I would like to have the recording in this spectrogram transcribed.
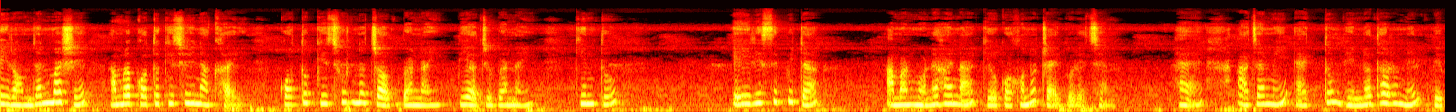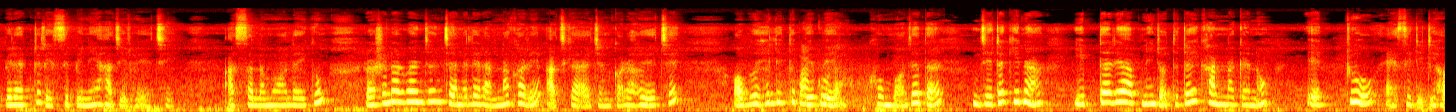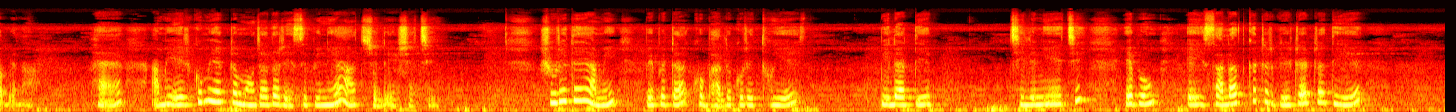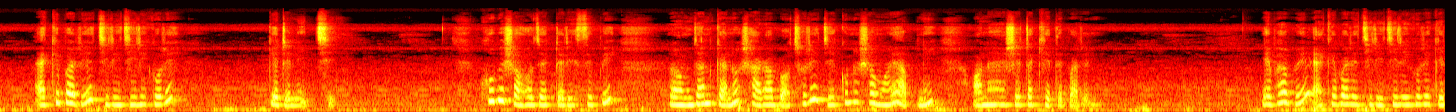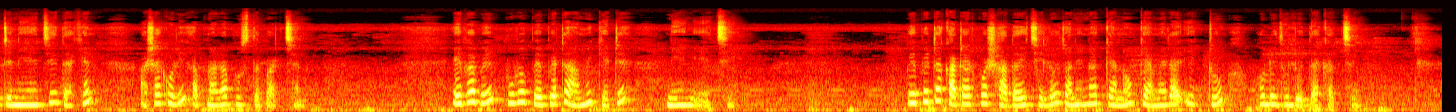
এই রমজান মাসে আমরা কত কিছুই না খাই কত কিছুর না চপ বানাই পেঁয়াজু বানাই। কিন্তু এই রেসিপিটা আমার মনে হয় না কেউ কখনো ট্রাই করেছেন। হ্যাঁ আজ আমি একদম ভিন্ন ধরনের পেঁপের একটা রেসিপি নিয়ে হাজির হয়েছি। আসসালামু আলাইকুম। রসনার ব্যঞ্জন চ্যানেলে রান্নাঘরে আজকে আয়োজন করা হয়েছে অবহেলিত পেঁপে খুব মজাদার যেটা কিনা ইফতারে আপনি যতটাই খান না কেন একটু অ্যাসিডিটি হবে না। হ্যাঁ আমি এরকমই একটা মজাদার রেসিপি নিয়ে আজ চলে এসেছি। শুরুতেই আমি পেঁপেটা খুব ভালো করে ধুয়ে পিলার দিয়ে ছিলে নিয়েছি এবং এই সালাদ কাটার গ্রেটারটা দিয়ে একেবারে ঝিরিঝিরি করে কেটে নিচ্ছি। খুবই সহজ একটা রেসিপি রমজান কেন সারা বছরে যে কোনো সময় আপনি অনায়াসে এটা খেতে পারেন। এভাবে একেবারে ঝিরিঝিরি করে কেটে নিয়েছি, দেখেন। আশা করি আপনারা বুঝতে পারছেন। এভাবে পুরো পেঁপেটা আমি কেটে নিয়ে নিয়েছি। পেঁপেটা কাটার পর সাদাই ছিল, জানি না কেন ক্যামেরা একটু হলুদ হলুদ দেখাচ্ছে।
